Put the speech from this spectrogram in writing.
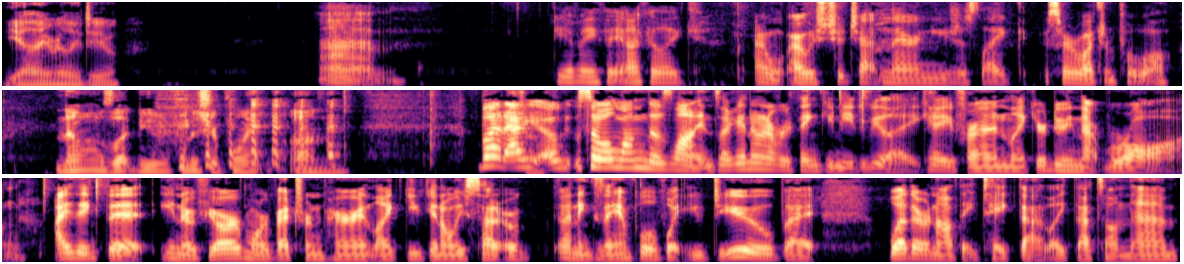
yeah. They really do. Um, do you have anything? I feel like I, I was chit chatting there, and you just like started watching football. No, I was letting you finish your point on. But I oh, so along those lines, like I don't ever think you need to be like, "Hey, friend, like you're doing that wrong." I think that you know if you are a more veteran parent, like you can always set a, an example of what you do, but whether or not they take that, like that's on them.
